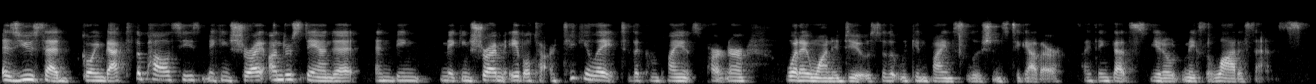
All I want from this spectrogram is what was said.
as you said, going back to the policies, making sure I understand it and being making sure I'm able to articulate to the compliance partner what I want to do so that we can find solutions together. I think that's, you know, makes a lot of sense.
